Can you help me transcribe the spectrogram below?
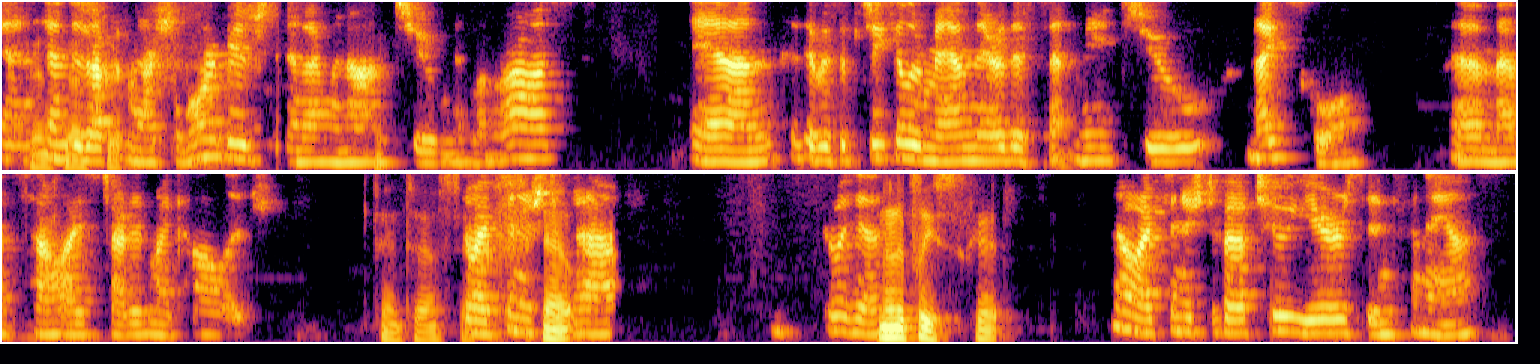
And fantastic. ended up at Marshall Mortgage. Then I went on to Midland Ross. And there was a particular man there that sent me to night school. And that's how I started my college. Fantastic. So I finished now, about, go ahead. No, no, please. go ahead. No, I finished about two years in finance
